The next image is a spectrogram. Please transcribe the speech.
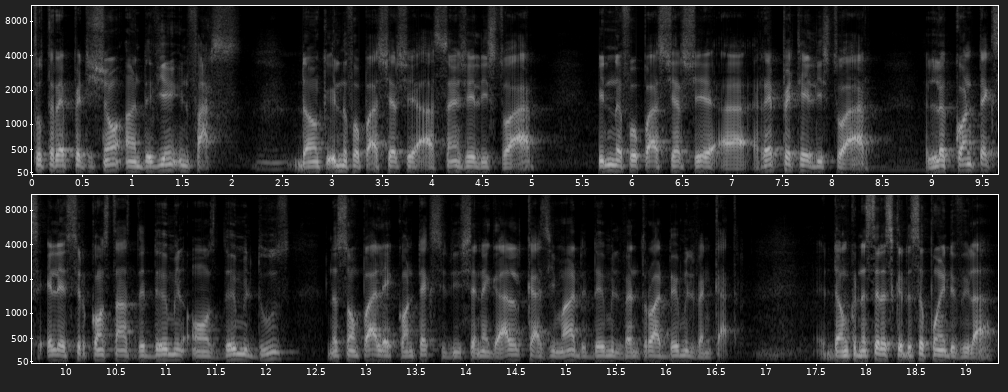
toute répétition en devient une farce. Donc, il ne faut pas chercher à singer l'histoire, il ne faut pas chercher à répéter l'histoire. Le contexte et les circonstances de 2011-2012 ne sont pas les contextes du Sénégal quasiment de 2023-2024. Donc, ne serait-ce que de ce point de vue-là,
